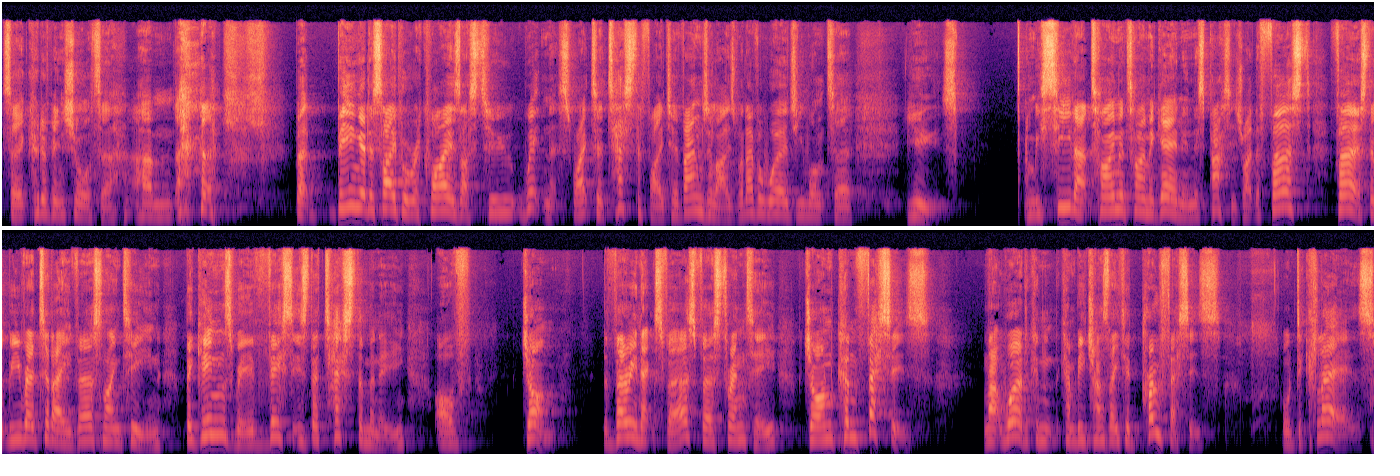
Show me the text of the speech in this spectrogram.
so it could have been shorter. Um, but being a disciple requires us to witness, right? To testify, to evangelize, whatever words you want to use. And we see that time and time again in this passage, right? The first verse that we read today, verse 19, begins with This is the testimony of John. The very next verse, verse 20, John confesses. And that word can, can be translated professes or declares.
